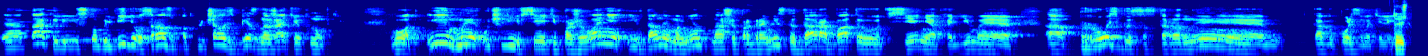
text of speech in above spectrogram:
э, так, или чтобы видео сразу подключалось без нажатия кнопки. Вот. И мы учли все эти пожелания, и в данный момент наши программисты дорабатывают все необходимые а, просьбы со стороны как бы пользователей. То есть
